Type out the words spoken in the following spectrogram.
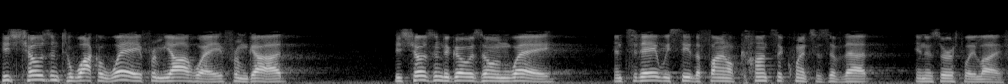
he's chosen to walk away from Yahweh, from God. He's chosen to go his own way. And today we see the final consequences of that in his earthly life.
